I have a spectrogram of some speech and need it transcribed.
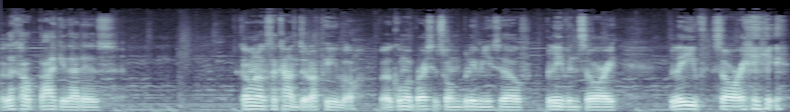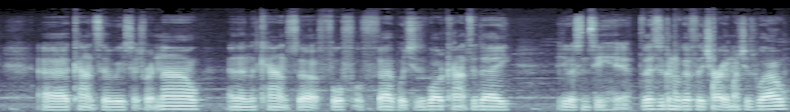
Look how baggy that is. Coming on I can't do it up either. But I've got my bracelets on, believe in yourself, believe in sorry, believe, sorry, uh, cancer research right now, and then the cancer 4th of Feb, which is World Cancer Day, as you guys can see here. But this is going to go for the charity match as well,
